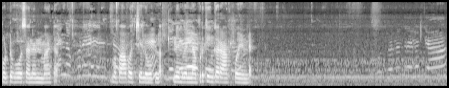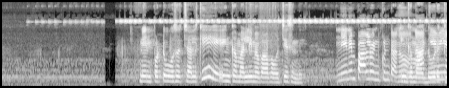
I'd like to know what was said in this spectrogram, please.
పొట్టు పోసాను మా పాప వచ్చే లోపల. నేను వెళ్ళినప్పటికి ఇంకా రాకపోయిండే. నేను పొట్టు పోసొచ్చాలకి ఇంకా మళ్ళీ మా పాప వచ్చేసింది. నేనేం పాలు వినుకుంటాను ఇంకా మా దూడకి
